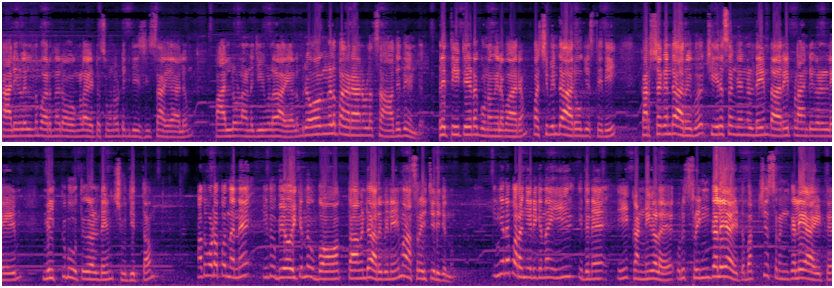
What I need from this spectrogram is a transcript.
കാലുകളിൽ നിന്ന് പകരുന്ന രോഗങ്ങളായിട്ട് സൂണോട്ടിക് ഡിസീസ് ആയാലും പാലിലുള്ള അണുജീവികളായാലും രോഗങ്ങൾ പകരാനുള്ള സാധ്യതയുണ്ട്. കളിത്തീറ്റയുടെ ഗുണനിലവാരം പശുവിന്റെ ആരോഗ്യസ്ഥിതി കർഷകന്റെ അറിവ് ക്ഷീരസംഘങ്ങളുടെയും ഡയറി പ്ലാന്റുകളുടെയും മിൽക്ക് ബൂത്തുകളുടെയും ശുചിത്വം. അതോടൊപ്പം തന്നെ ഇത് ഉപയോഗിക്കുന്ന ഉപഭോക്താവിന്റെ അറിവിനെയും ആശ്രയിച്ചിരിക്കുന്നു. ഇങ്ങനെ പറഞ്ഞിരിക്കുന്ന ഈ ഇതിനെ ഈ കണ്ണികളെ ഒരു ശൃംഖലയായിട്ട് ഭക്ഷ്യ ശൃംഖലയായിട്ട്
